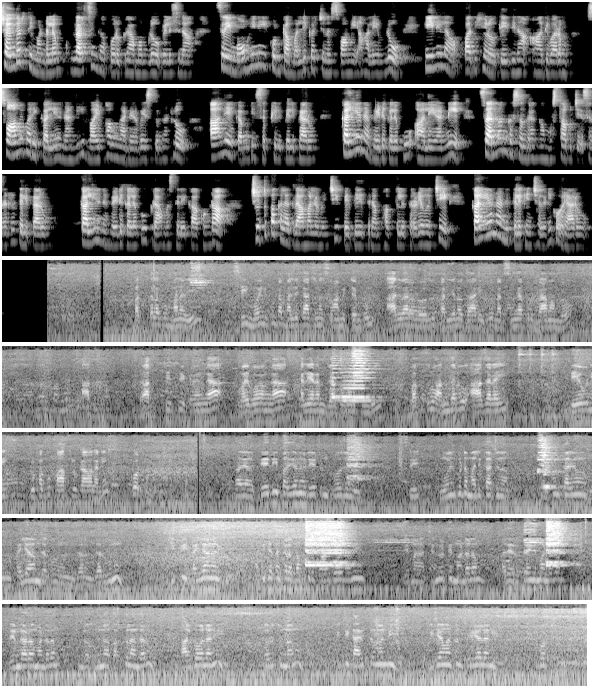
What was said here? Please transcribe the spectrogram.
చందర్తి మండలం నరసింగాపూర్ గ్రామంలో వెలిసిన శ్రీ మోహినీకుంట మల్లికార్జున స్వామి ఆలయంలో ఈ నెల పదిహేనవ తేదీన ఆదివారం స్వామివారి కళ్యాణాన్ని వైభవంగా నిర్వహిస్తున్నట్లు ఆలయ కమిటీ సభ్యులు తెలిపారు. కళ్యాణ వేడుకలకు ఆలయాన్ని సర్వంగ సుందరంగా ముస్తాబు చేసినట్లు తెలిపారు. కళ్యాణ వేడుకలకు గ్రామస్తులే కాకుండా చుట్టుపక్కల గ్రామాల నుంచి పెద్ద ఎత్తున భక్తులు తరలివచ్చి కళ్యాణాన్ని తిలకించాలని కోరారు. భక్తులకు మనవి శ్రీ మోయినకుంట మల్లికార్జున స్వామి టెంపుల్ ఆదివారం రోజు పదిహేనవ తారీఖు నరసింగాపూర్ గ్రామంలో. అత్యధికంగా వైభవంగా కళ్యాణం జరపబడుతుంది. భక్తులు అందరూ హాజరై దేవుని కృపకు పాత్రలు కావాలని కోరుకుంటున్నాను తేదీ పదిహేను డేట్ రోజున శ్రీ మోయినకుంట మల్లికార్జున టెంపుల్ కళ్యాణం కళ్యాణం జరుపు జరుగును ఇట్టి కళ్యాణానికి అధిక సంఖ్యలో భక్తులు పాల్గొనాలని మన చెన్నూటి మండలం అదే రుద్రంగి మండలం వేమరాడ మండలంలో ఉన్న భక్తులందరూ పాల్గొవాలని కోరుతున్నాము ఇట్టి కార్యక్రమాన్ని విజయవంతం చేయాలని కోరుతున్నాము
